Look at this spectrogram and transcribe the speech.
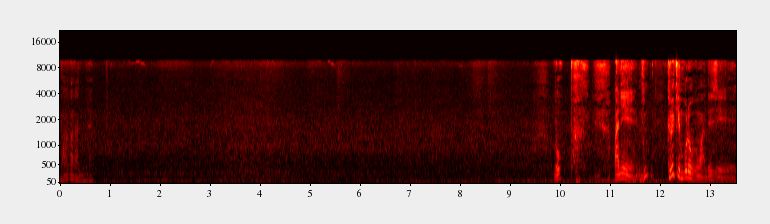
막아놨네. 녹방 아니 그렇게 물어보면 안 되지.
